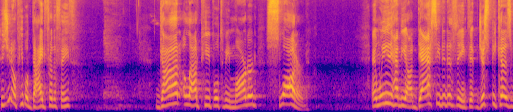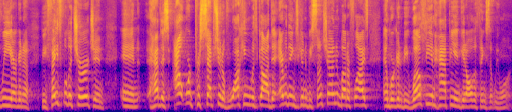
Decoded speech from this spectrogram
did you know people died for the faith? God allowed people to be martyred, slaughtered and we have the audacity to think that just because we are going to be faithful to church and, and have this outward perception of walking with God, that everything's going to be sunshine and butterflies and we're going to be wealthy and happy and get all the things that we want.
